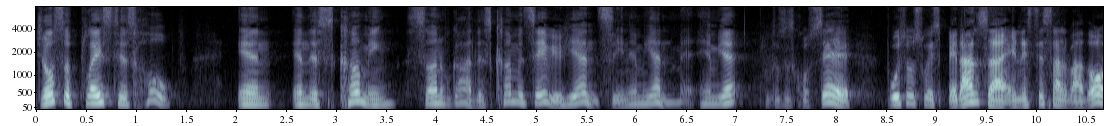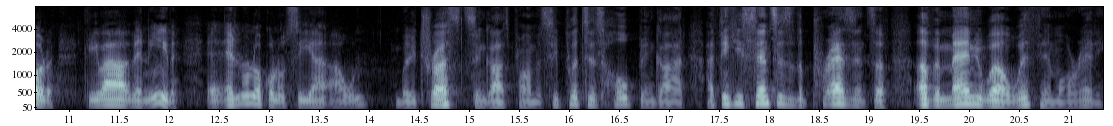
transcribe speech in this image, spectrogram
Joseph placed his hope in in this coming Son of God, this coming Savior. He hadn't seen him, he hadn't met him yet. Entonces José puso su esperanza en este Salvador que iba a venir. Eh, Él no lo conocía aún. But he trusts in God's promise. He puts his hope in God. I think he senses the presence of, of Emmanuel with him already.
